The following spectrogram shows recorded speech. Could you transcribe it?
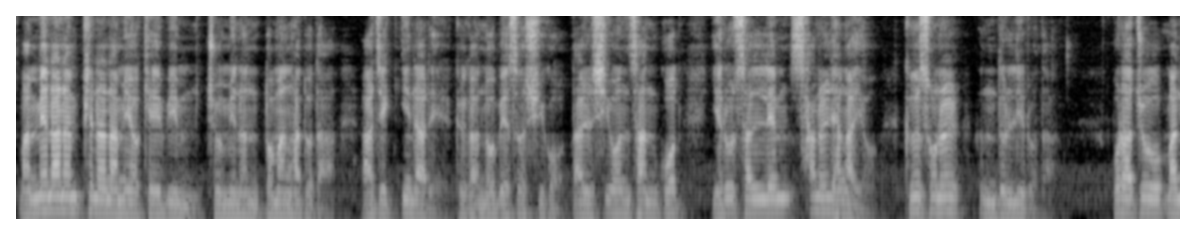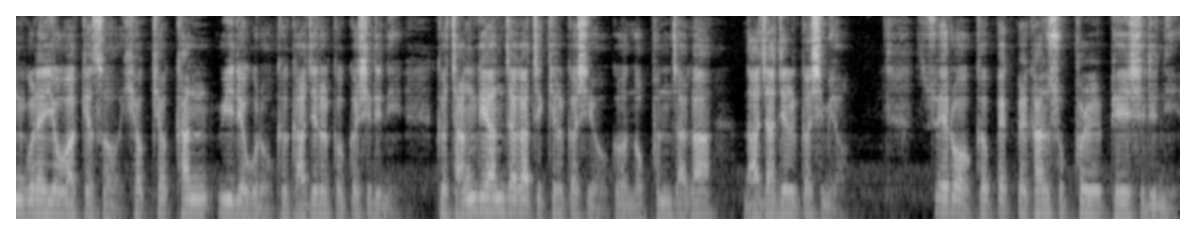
만면하는 피난하며 개빔 주민은 도망하도다. 아직 이날에 그가 노베서 쉬고 딸 시온산 곧 예루살렘 산을 향하여 그 손을 흔들리로다. 보라주 만군의 여호와께서 혁혁한 위력으로 그 가지를 꺾으시리니 그 장대한 자가 지킬 것이요 그 높은 자가 낮아질 것이며 쇠로 그 빽빽한 숲을 베시리니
